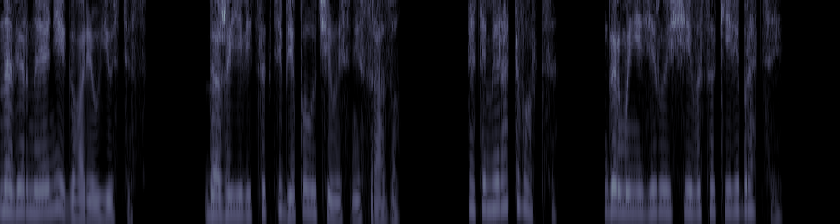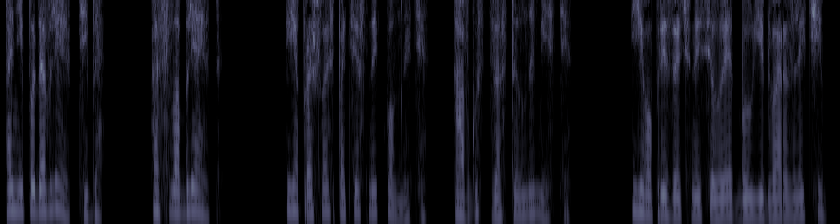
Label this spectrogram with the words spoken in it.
Наверное, о ней говорил Юстис. Даже явиться к тебе получилось не сразу. Это миротворцы, гармонизирующие высокие вибрации. Они подавляют тебя, ослабляют. Я прошлась по тесной комнате. Август застыл на месте. Его призрачный силуэт был едва различим.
